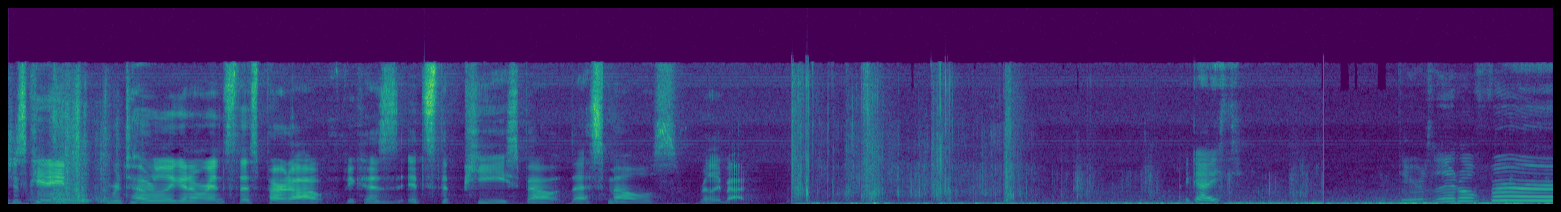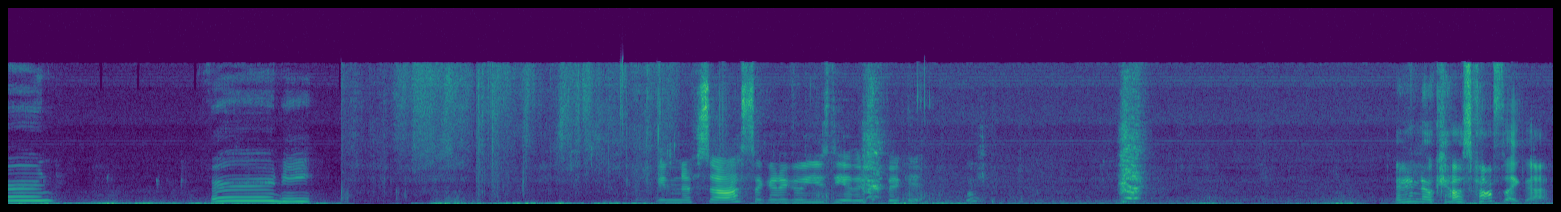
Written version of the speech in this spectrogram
Just kidding. We're totally gonna rinse this part out because it's the pea spout that smells really bad. Hi guys. There's little Fern. Fernie. Get enough sauce? I gotta go use the other spigot. I didn't know cows cough like that.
